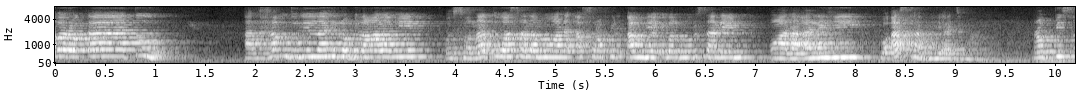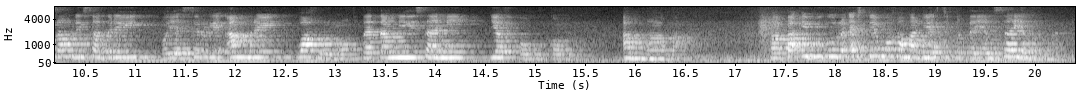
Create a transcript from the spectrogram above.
Wabarakatuh. Alhamdulillahirrabbilalamin Wassalatu wassalamu ala asrafil anbiya wal mursalin Wa ala alihi wa ashabihi ajma'in. Rabbi srahli sadri wa yassirli amri Wa hlul uqdatam min lisani yafqahu Amma ba'd. Bapak Ibu Guru SD Muhammadiyah Cipete yang saya hormati.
